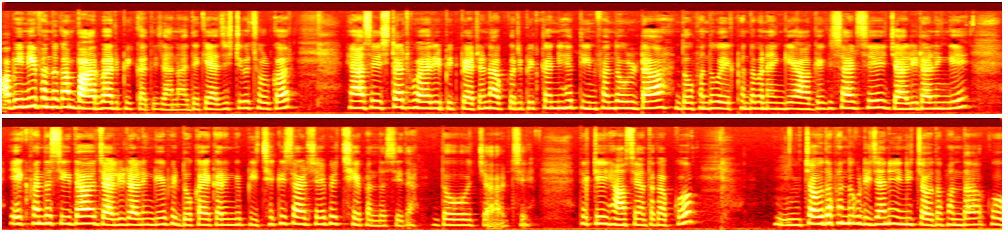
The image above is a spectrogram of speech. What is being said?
अब इन्हीं फंदों का हम बार बार रिपीट करते जाना है। देखिए एजिस्टी को छोड़कर यहाँ से स्टार्ट हुआ है रिपीट पैटर्न आपको रिपीट करनी है। तीन फंदा उल्टा, दो फंदों को एक फंदा बनाएँगे आगे की साइड से, जाली डालेंगे। एक फंदा सीधा, जाली डालेंगे, फिर दो काय करेंगे पीछे की साइड से, फिर छः फंदा सीधा। दो, चार छः देखिए यहाँ से यहाँ तक आपको चौदह फंदों को डिज़ाइन है, इन्हीं चौदह फंदा को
